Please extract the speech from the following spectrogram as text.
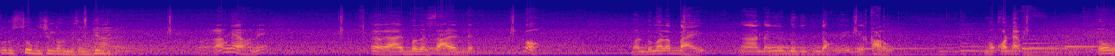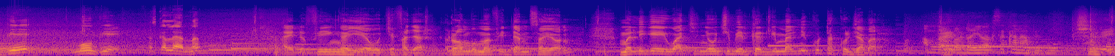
waru sóobu ci ndox mi sax gént lan ngay wax ni yow yaay bëgg a saalit de bon man du ma la bàyyi ah da ngay dugg ci ndox mi di xaru mu ko def ton pied mon pied est-ce que leer na. ay da fii nga yeewu ci fajar romb ma fi dem sa yoon ma liggéey wàcc ñëw ci biir kër gi mel ni ku takkul jabar. am nga loolu doyoo ak sa canapé boobu. chérie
